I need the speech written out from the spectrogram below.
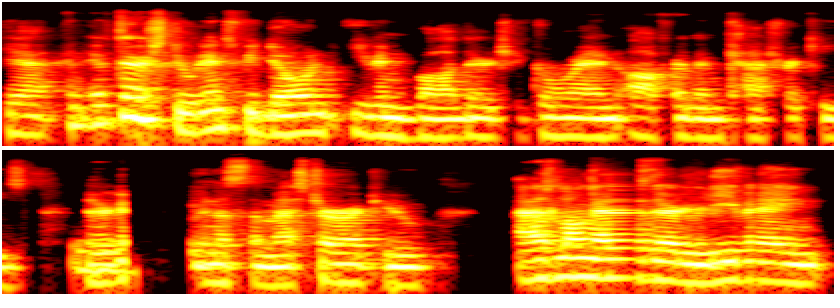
Yeah, and if they're students, we don't even bother to go and offer them cash for keys. Mm-hmm. They're going to in a semester or two, as long as they're leaving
